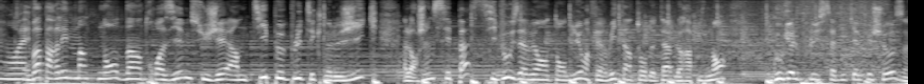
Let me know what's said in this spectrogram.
Ouais. On va parler maintenant d'un troisième sujet un petit peu plus technologique. Alors je ne sais pas si vous avez entendu. On va faire vite un tour de table rapidement. Google ça dit quelque chose?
